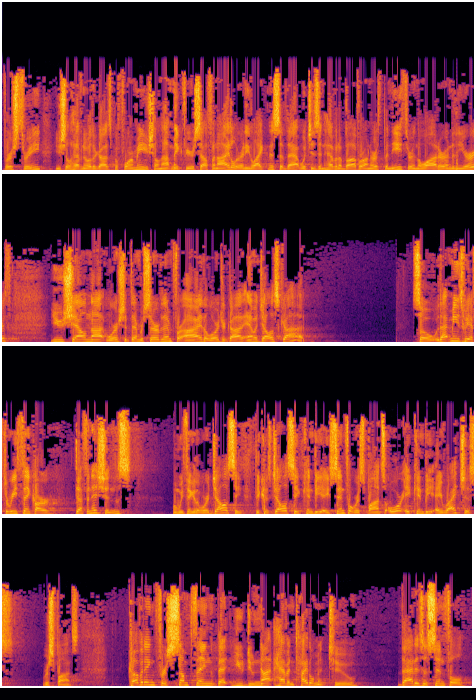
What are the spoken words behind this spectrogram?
Verse 3 You shall have no other gods before me. You shall not make for yourself an idol or any likeness of that which is in heaven above or on earth beneath or in the water under the earth. You shall not worship them or serve them, for I, the Lord your God, am a jealous God. So that means we have to rethink our definitions when we think of the word jealousy, because jealousy can be a sinful response or it can be a righteous response. Coveting for something that you do not have entitlement to, that is a sinful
